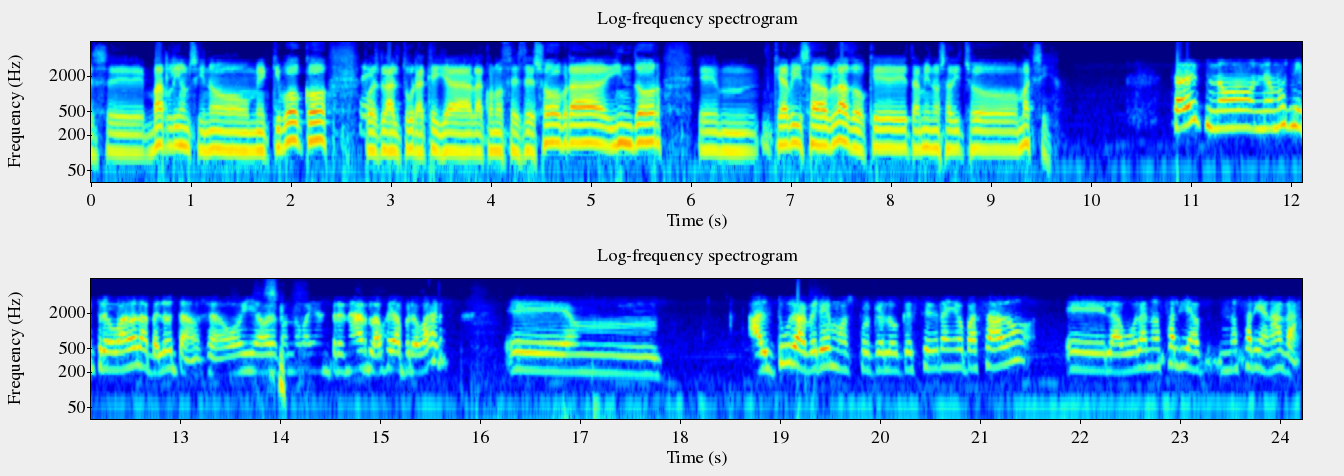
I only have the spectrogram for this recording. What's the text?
es eh, Barlion, si no me equivoco. Pues la altura que ya la conoces de sobra, indoor. Eh, ¿Qué habéis hablado? ¿Qué también nos ha dicho Maxi? ¿Sabes? No, no hemos ni probado la pelota. O sea, hoy, ahora cuando vaya a entrenar, la voy a probar. Eh, altura veremos, porque lo que sé del año pasado eh, la bola no salía, no salía nada.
